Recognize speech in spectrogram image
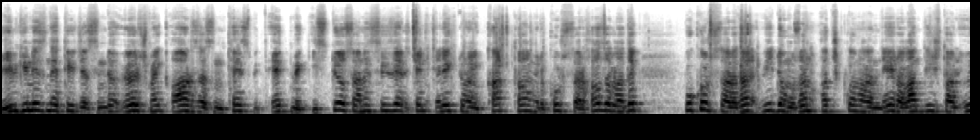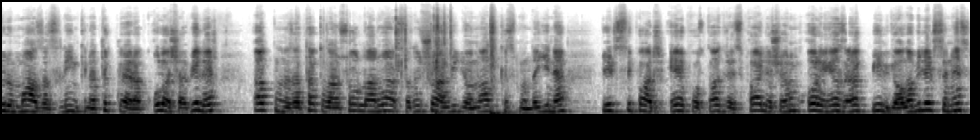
bilginiz neticesinde ölçmek, arızasını tespit etmek istiyorsanız sizler için elektronik kart tamiri kursları hazırladık. Bu kurslara da videomuzun açıklamalarında yer alan dijital ürün mağazası linkine tıklayarak ulaşabilir. Aklınıza takılan sorular varsa da şu an videonun alt kısmında yine bir sipariş e-posta adresi paylaşıyorum. Oraya yazarak bilgi alabilirsiniz.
